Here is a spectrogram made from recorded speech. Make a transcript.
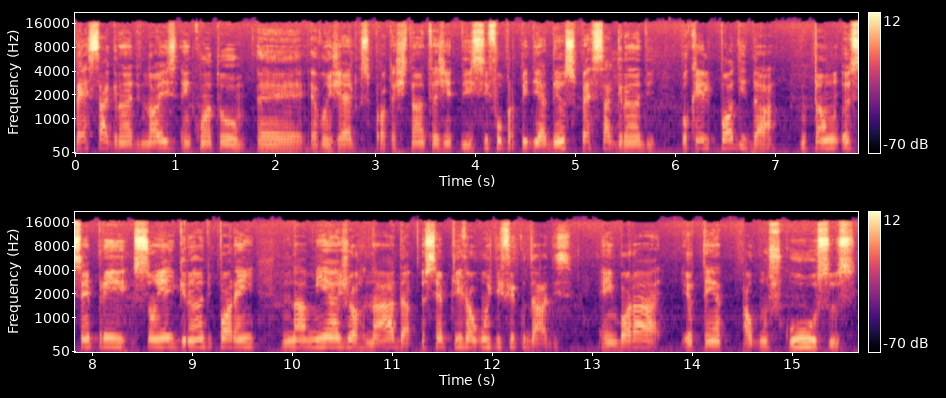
peça grande. Nós, enquanto é, evangélicos, protestantes, a gente diz: se for para pedir a Deus, peça grande, porque Ele pode dar. Então eu sempre sonhei grande, porém na minha jornada eu sempre tive algumas dificuldades. Embora eu tenha alguns cursos,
